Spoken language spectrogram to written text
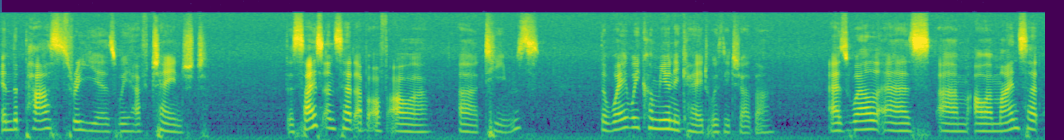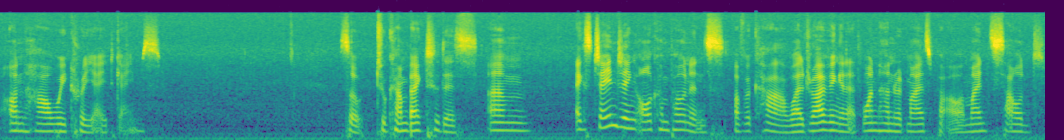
in the past three years we have changed the size and setup of our uh, teams, the way we communicate with each other, as well as um, our mindset on how we create games. So to come back to this, um, exchanging all components of a car while driving it at 100 miles per hour might sound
